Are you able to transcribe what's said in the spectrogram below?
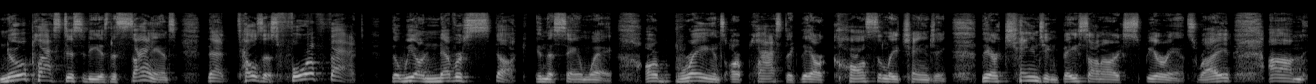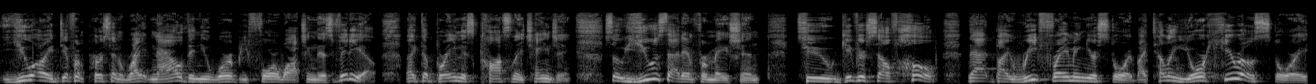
Neuroplasticity is the science that tells us for a fact that we are never stuck in the same way. Our brains are plastic, they are constantly changing. They are changing based on our experience, right? Um, you are a different person right now than you were before watching this video. Like the brain is constantly changing. So use that information to give yourself hope that by reframing your story, by telling your hero story,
